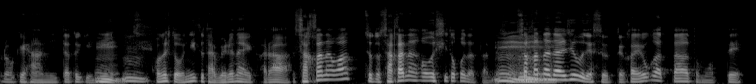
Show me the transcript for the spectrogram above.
ロケハンに行った時に、うん。うんこの人お肉食べれないから魚は？ちょっと魚が美味しいとこだったんですよ、うんうん魚大丈夫ですってからよかったと思って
